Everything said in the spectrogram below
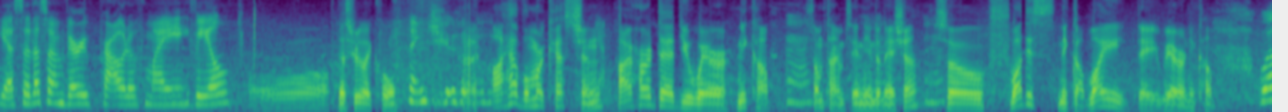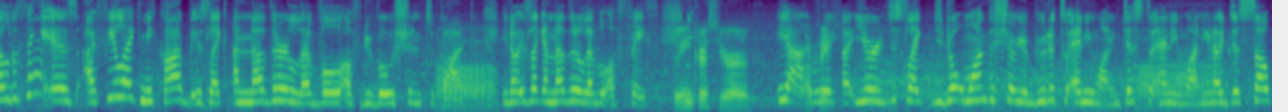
Yeah, so that's why I'm very proud of my veil. Oh, that's really cool. Thank you. I have one more question. I heard that you wear niqab mm-hmm. sometimes in mm-hmm. Indonesia. Mm-hmm. So, what is niqab? Why they wear niqab? Well, the thing is, I feel like niqab is like another level of devotion to God. Ah. You know, it's like another level of faith. To increase your yeah uh, like, uh, you're just like you don't want to show your beauty to anyone just to anyone you know just so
